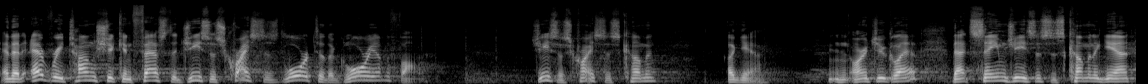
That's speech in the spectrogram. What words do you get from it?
and that every tongue should confess that Jesus Christ is Lord to the glory of the Father. Jesus Christ is coming again. Aren't you glad? That same Jesus is coming again,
